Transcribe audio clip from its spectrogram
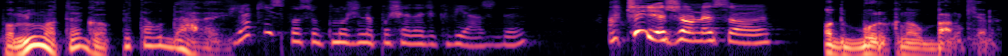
Pomimo tego pytał dalej. W jaki sposób można posiadać gwiazdy? A czyjeż one są? Odburknął bankier.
